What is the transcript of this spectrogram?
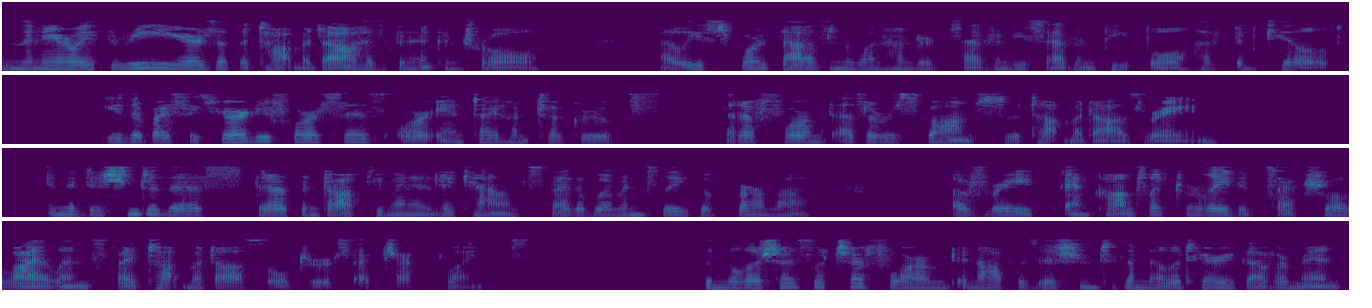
In the nearly three years that the Tatmadaw has been in control, at least 4,177 people have been killed, either by security forces or anti-junta groups that have formed as a response to the Tatmadaw's reign. In addition to this, there have been documented accounts by the Women's League of Burma of rape and conflict-related sexual violence by Tatmadaw soldiers at checkpoints. The militias which have formed in opposition to the military government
